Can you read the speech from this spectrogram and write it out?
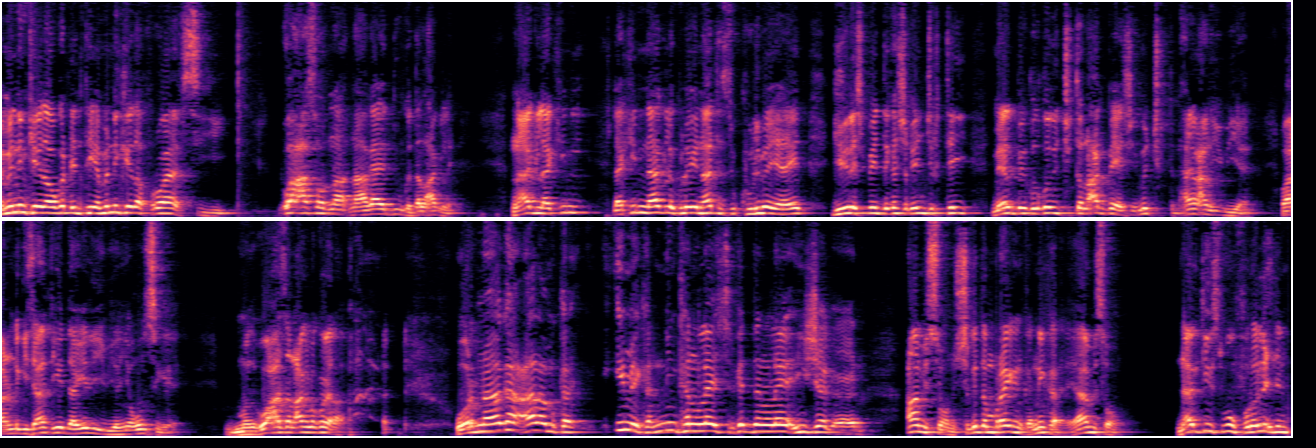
ama ninkeeda uga dhintay ama ninkeeda furo afsiiyey waxaasoo naagaa adduunka da lacag leh naag laakiin laakiin naag la kuleeya naagtaasi kuli bay ahayd. Geerash bay ka shaqayn jirtay. Meel bay qodqodi jirto lacag bay heshay ma jirto maxay waxaan iibiyaan waxaan dhagisaanta iyo daayada iibiyaan iyo unsiga waxaas lacag lagu helaa war naagaha caalamka imika ninkan le shirkadan le ii sheeg amison shirkadda maraykanka nin kale ee amison naagtiisu wuu furay lixdan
